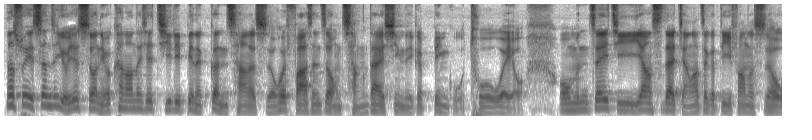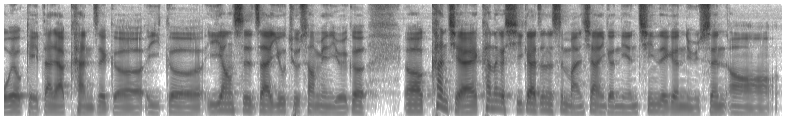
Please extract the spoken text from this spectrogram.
那所以甚至有些时候你会看到那些肌力变得更差的时候，会发生这种常态性的一个髌骨脱位哦。我们这一集一样是在讲到这个地方的时候，我有给大家看这个一个一样是在 YouTube 上面有一个呃，看起来看那个膝盖真的是蛮像一个年轻的一个女生哦。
